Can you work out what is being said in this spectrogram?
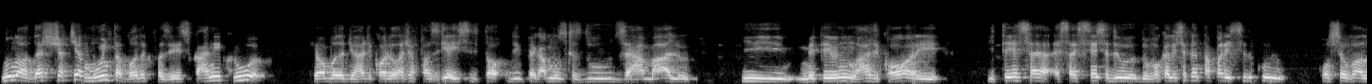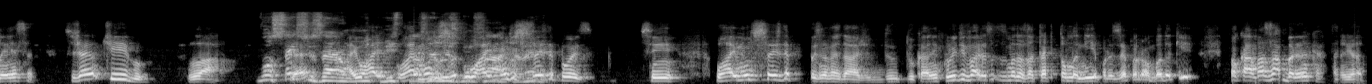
no Nordeste já tinha muita banda que fazia isso. Carne Crua, que é uma banda de hardcore lá, já fazia isso de, de pegar músicas do, do Zé Ramalho e meter um hardcore e, e ter essa, essa essência do, do vocalista cantar parecido com o seu Valença. Isso já é antigo lá. Vocês né? fizeram Aí o, Ra o Raimundos, o Raimundos né? fez depois. Sim. O Raimundos fez depois, na verdade, do, do Cruz e várias outras bandas. A Cleptomania, por exemplo, era uma banda que tocava Asa Branca, tá ligado?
